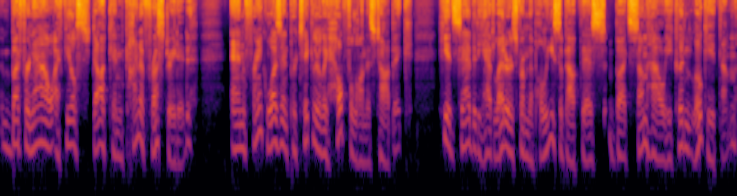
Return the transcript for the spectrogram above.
But for now, I feel stuck and kind of frustrated. And Frank wasn't particularly helpful on this topic. He had said that he had letters from the police about this, but somehow he couldn't locate them.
